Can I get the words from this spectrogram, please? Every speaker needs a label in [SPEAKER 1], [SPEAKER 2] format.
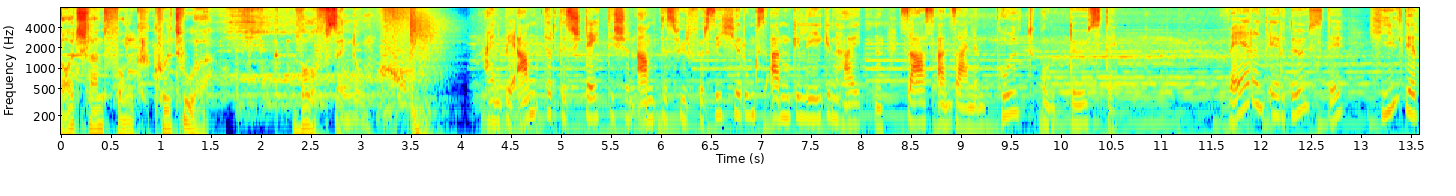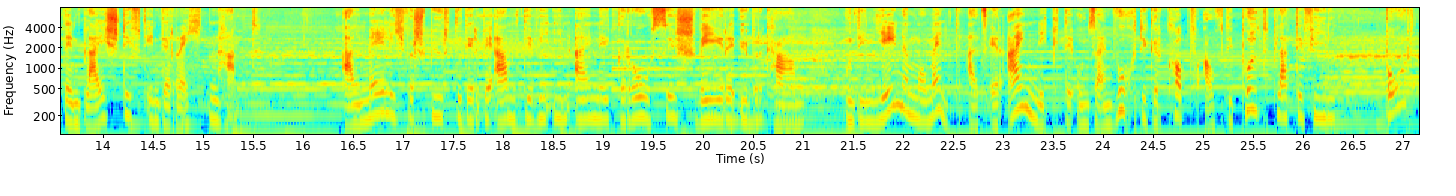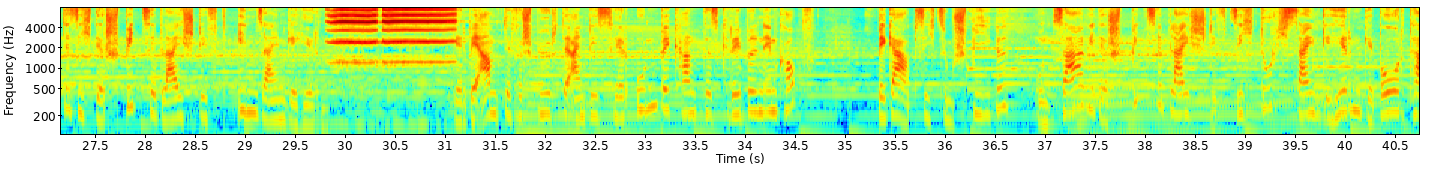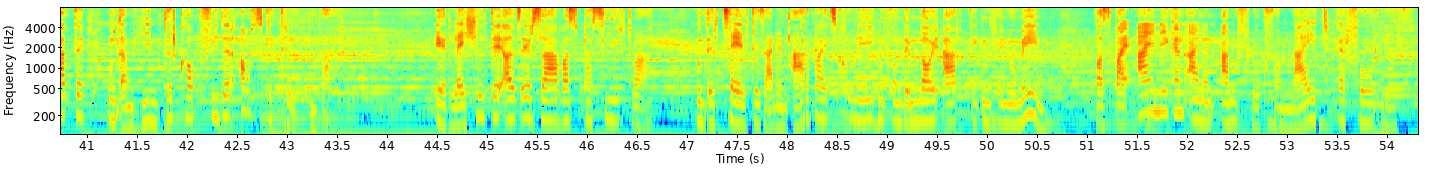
[SPEAKER 1] Deutschlandfunk Kultur Wurfsendung
[SPEAKER 2] Ein Beamter des städtischen Amtes für Versicherungsangelegenheiten saß an seinem Pult und döste. Während er döste, hielt er den Bleistift in der rechten Hand. Allmählich verspürte der Beamte, wie ihn eine große Schwere überkam, und in jenem Moment, als er einnickte und sein wuchtiger Kopf auf die Pultplatte fiel, bohrte sich der spitze Bleistift in sein Gehirn. Der Beamte verspürte ein bisher unbekanntes Kribbeln im Kopf, begab sich zum Spiegel und sah, wie der spitze Bleistift sich durch sein Gehirn gebohrt hatte und am Hinterkopf wieder ausgetreten war. Er lächelte, als er sah, was passiert war, und erzählte seinen Arbeitskollegen von dem neuartigen Phänomen, was bei einigen einen Anflug von Neid hervorrief.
